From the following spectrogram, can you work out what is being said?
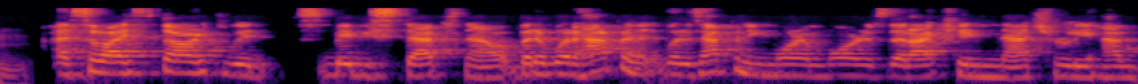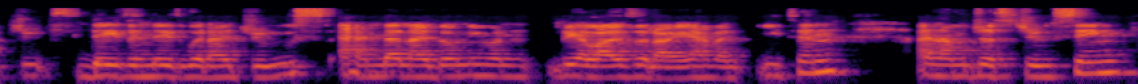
Mm-hmm. So I start with maybe steps now. But what happened, what is happening more and more is that I actually naturally have juice, days and days when I juice, and then I don't even realize that I haven't eaten, and I'm just juicing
